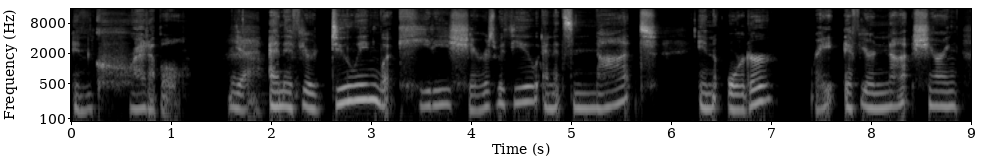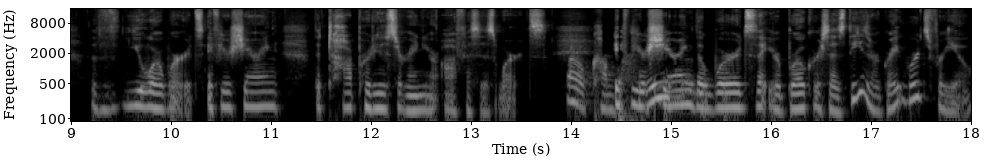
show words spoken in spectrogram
incredible. Yeah. And if you're doing what Katie shares with you and it's not in order, right? If you're not sharing your words, if you're sharing the top producer in your office's words, oh, completely. if you're sharing the words that your broker says, these are great words for you,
